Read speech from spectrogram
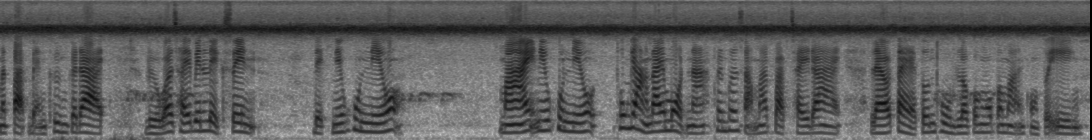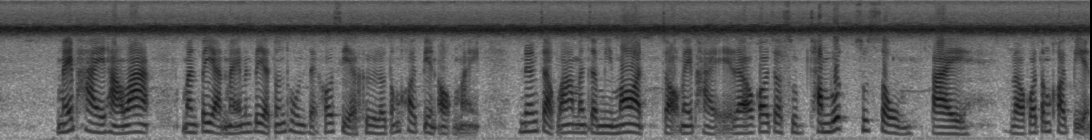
มาตัดแบ่งครึ่งก็ได้ หรือว่าใช้เป็นเหล็กเส้นเหล็กนิ้วคูณนิ้ว ไม้นิ้วคูณนิ้ว ทุกอย่างได้หมดนะ เพื่อนๆสามารถปรับใช้ได้ แล้วแต่ต้นทุนแล้วก็งบประมาณของตัวเอง ไม้ไผ่ถามว่ามันประหยัดไหมมันประหยัดต้นทุนแต่ข้อเสียคือเราต้องคอยเปลี่ยนออกใหม่ เนื่องจากว่ามันจะมีมอดเจาะไม้ไผ่แล้วก็จะชำรุดสุดโทรมไป เราก็ต้องคอยเปลี่ยน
